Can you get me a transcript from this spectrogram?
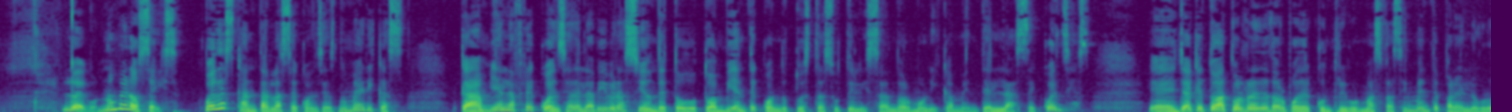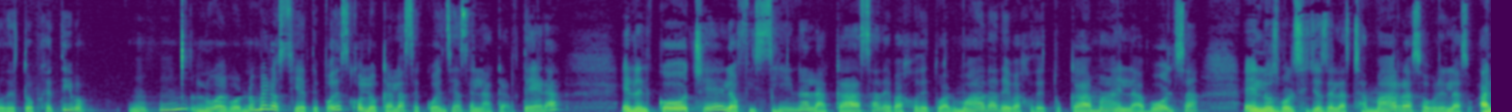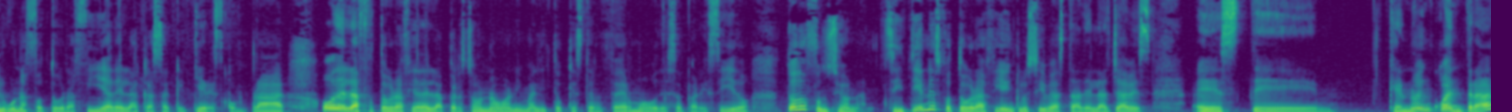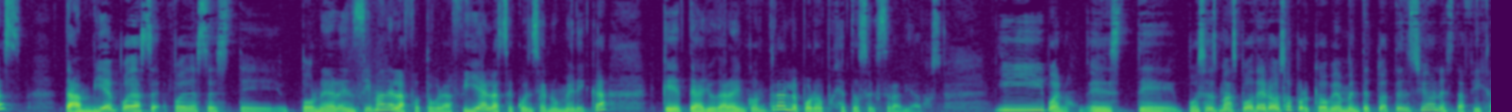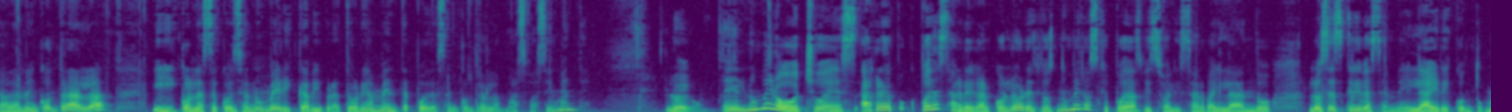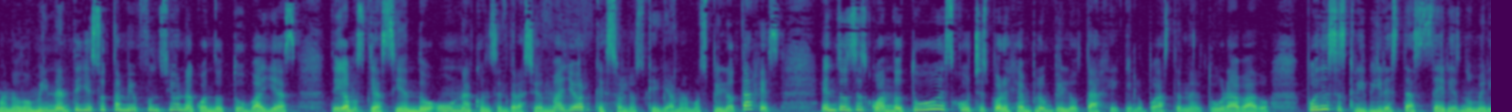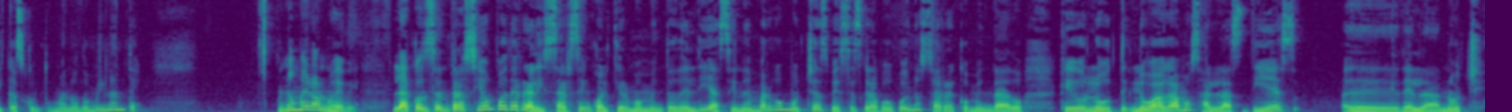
Luego, número seis, Puedes cantar las secuencias numéricas. Cambian la frecuencia de la vibración de todo tu ambiente cuando tú estás utilizando armónicamente las secuencias, eh, ya que todo a tu alrededor puede contribuir más fácilmente para el logro de tu objetivo. Luego, número 7, puedes colocar las secuencias en la cartera, en el coche, la oficina, la casa, debajo de tu almohada, debajo de tu cama, en la bolsa, en los bolsillos de las chamarras, sobre las, alguna fotografía de la casa que quieres comprar o de la fotografía de la persona o animalito que está enfermo o desaparecido. Todo funciona. Si tienes fotografía inclusive hasta de las llaves este, que no encuentras, también puedes, puedes este, poner encima de la fotografía la secuencia numérica que te ayudará a encontrarlo por objetos extraviados. Y bueno, este, pues es más poderoso porque obviamente tu atención está fijada en encontrarla y con la secuencia numérica vibratoriamente puedes encontrarla más fácilmente. Luego, el número 8 es, puedes agregar colores. Los números que puedas visualizar bailando, los escribes en el aire con tu mano dominante y eso también funciona cuando tú vayas, digamos que haciendo una concentración mayor, que son los que llamamos pilotajes. Entonces, cuando tú escuches, por ejemplo, un pilotaje que lo puedas tener tú grabado, puedes escribir estas series numéricas con tu mano dominante. Número 9 la concentración puede realizarse en cualquier momento del día, sin embargo muchas veces Grabovoi nos ha recomendado que lo, hagamos a las 10 eh, de la noche,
